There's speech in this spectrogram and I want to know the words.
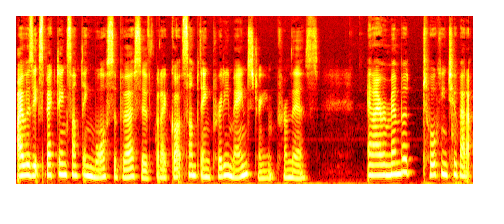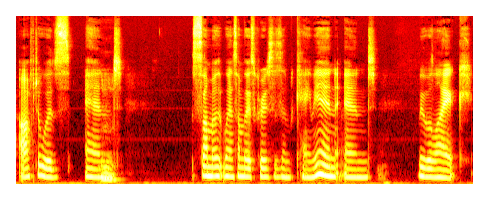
I was expecting something more subversive, but I got something pretty mainstream from this. And I remember talking to you about it afterwards, and some of when some of those criticisms came in, and we were like,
